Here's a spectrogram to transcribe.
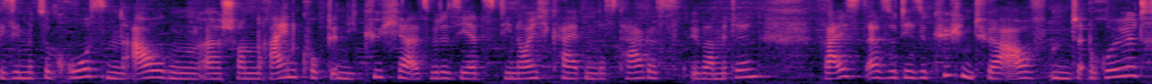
wie sie mit so großen Augen äh, schon reinguckt in die Küche, als würde sie jetzt die Neuigkeiten des Tages übermitteln. Reißt also diese Küchentür auf und brüllt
